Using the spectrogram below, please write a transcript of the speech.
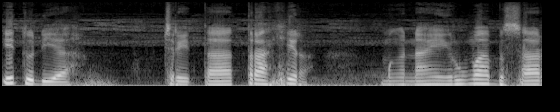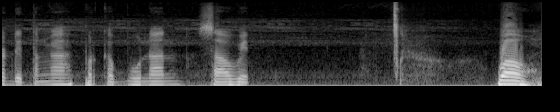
itu dia cerita terakhir mengenai rumah besar di tengah perkebunan sawit. Wow,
